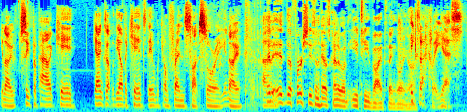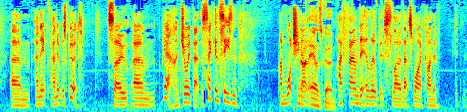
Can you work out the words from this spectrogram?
you know, superpowered kid gangs up with the other kids, they become friends type story. You know, um, it, it, the first season has kind of an ET vibe thing going on. Exactly, yes. Um, and it and it was good. So um, yeah, I enjoyed that. The second season, I'm watching. Not it, as good. I found it a little bit slow. That's why I kind of didn't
